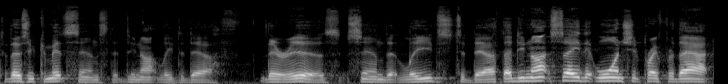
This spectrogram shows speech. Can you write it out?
To those who commit sins that do not lead to death, there is sin that leads to death. I do not say that one should pray for that.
